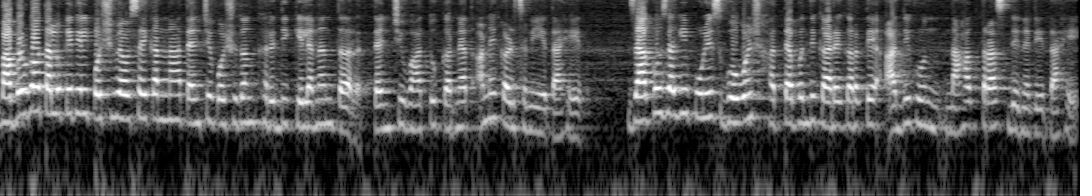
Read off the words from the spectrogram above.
बाबुळगाव तालुक्यातील पशु व्यावसायिकांना त्यांचे पशुधन खरेदी केल्यानंतर त्यांची वाहतूक करण्यात अनेक अडचणी येत आहेत. जागोजागी पोलीस गोवंश हत्याबंदी कार्यकर्ते आदीकडून नाहक त्रास देण्यात येत आहे.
